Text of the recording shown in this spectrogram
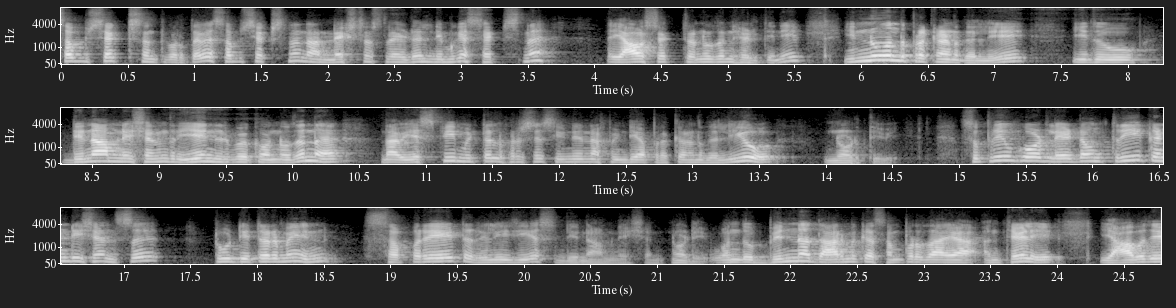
ಸಬ್ ಸೆಕ್ಟ್ಸ್ ಅಂತ ಬರ್ತವೆ. ಸಬ್ ಸೆಕ್ಟ್ಸ್ನ ನಾನು ನೆಕ್ಸ್ಟ್ ಸ್ಲೈಡಲ್ಲಿ ನಿಮಗೆ ಸೆಕ್ಟ್ಸ್ನ ಯಾವ ಸೆಕ್ಟ್ ಅನ್ನೋದನ್ನು ಹೇಳ್ತೀನಿ. ಇನ್ನೂ ಒಂದು ಪ್ರಕರಣದಲ್ಲಿ ಇದು ಡಿನಾಮಿನೇಷನ್ ಅಂದರೆ ಏನಿರಬೇಕು ಅನ್ನೋದನ್ನು ನಾವು S P Mittal versus Union of India ಪ್ರಕರಣದಲ್ಲಿಯೂ ನೋಡ್ತೀವಿ. Supreme Court laid down three conditions to determine separate religious denomination ನೋಡಿ, ಒಂದು ಭಿನ್ನ ಧಾರ್ಮಿಕ ಸಂಪ್ರದಾಯ ಅಂಥೇಳಿ ಯಾವುದೇ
